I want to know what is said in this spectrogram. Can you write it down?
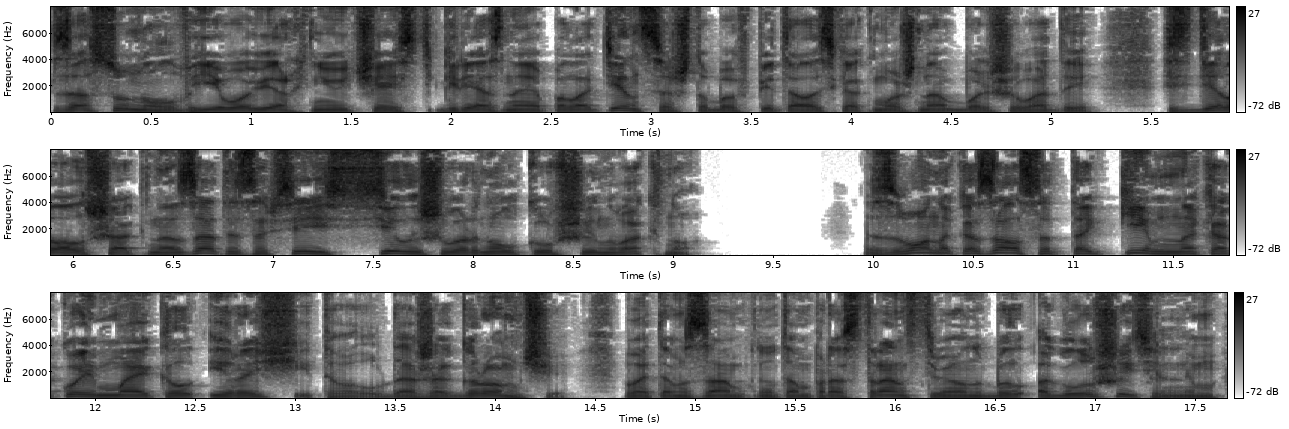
засунул в его верхнюю часть грязное полотенце, чтобы впиталось как можно больше воды, сделал шаг назад и со всей силы швырнул кувшин в окно. Звон оказался таким, на какой Майкл и рассчитывал, даже громче. В этом замкнутом пространстве он был оглушительным,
